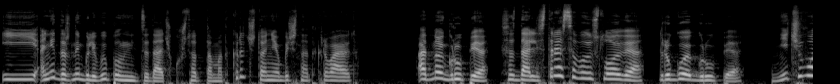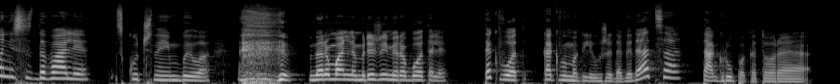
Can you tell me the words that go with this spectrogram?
и они должны были выполнить задачку, что-то там открыть, что они обычно открывают. Одной группе создали стрессовые условия, другой группе ничего не создавали, скучно им было, в нормальном режиме работали. Так вот, как вы могли уже догадаться, та группа, которая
